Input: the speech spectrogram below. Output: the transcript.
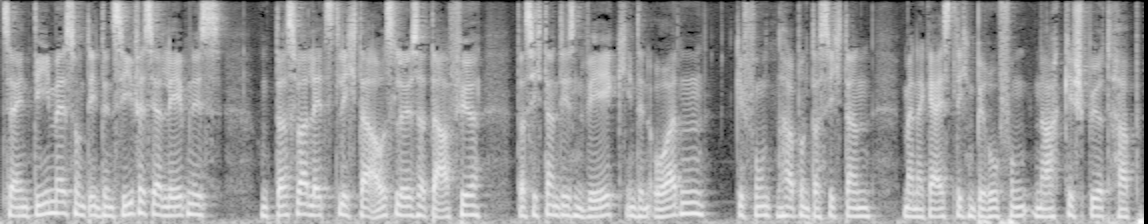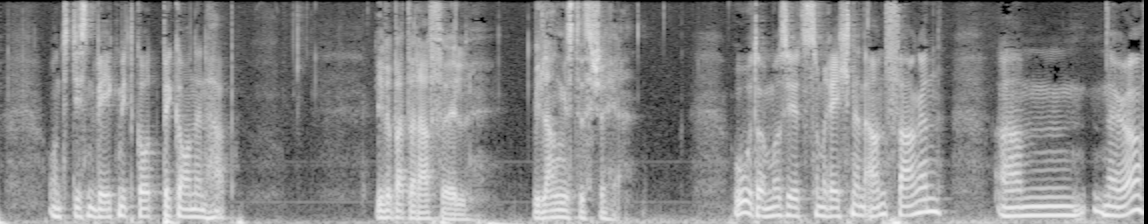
sehr intimes und intensives Erlebnis und das war letztlich der Auslöser dafür, dass ich dann diesen Weg in den Orden gefunden habe und dass ich dann meiner geistlichen Berufung nachgespürt habe und diesen Weg mit Gott begonnen habe. Lieber Pater Raphael, wie lange ist das schon her? Uh, da muss ich jetzt zum Rechnen anfangen. Ähm, naja,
